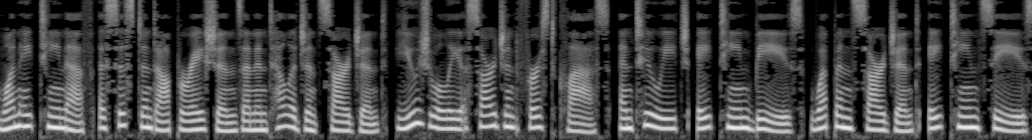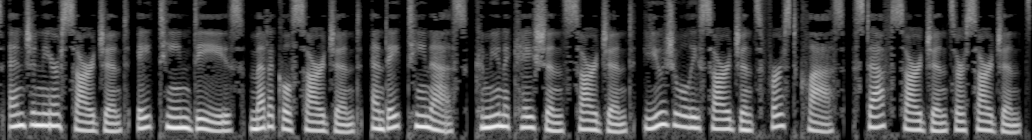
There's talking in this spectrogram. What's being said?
118F Assistant Operations and Intelligence Sergeant, usually a Sergeant First Class, and two each, 18Bs Weapons Sergeant, 18Cs Engineer Sergeant, 18Ds Medical Sergeant, and 18S Communications Sergeant, usually Sergeants First Class, Staff Sergeants or Sergeants.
